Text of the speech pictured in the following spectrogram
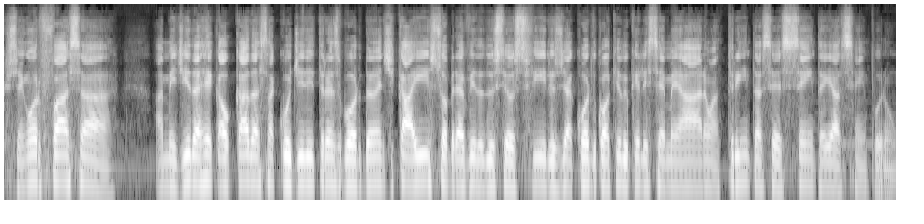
que o Senhor faça a medida recalcada, sacudida e transbordante cair sobre a vida dos teus filhos, de acordo com aquilo que eles semearam a 30, a 60 e a 100 por um.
